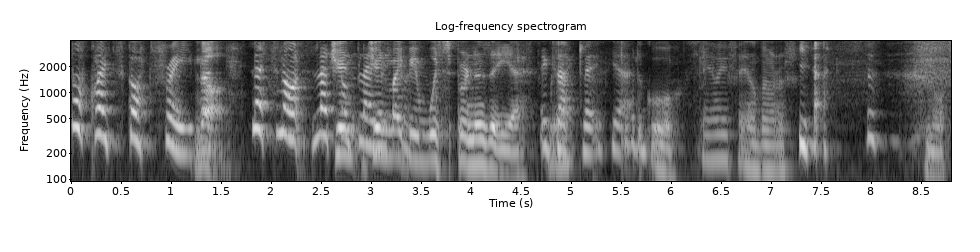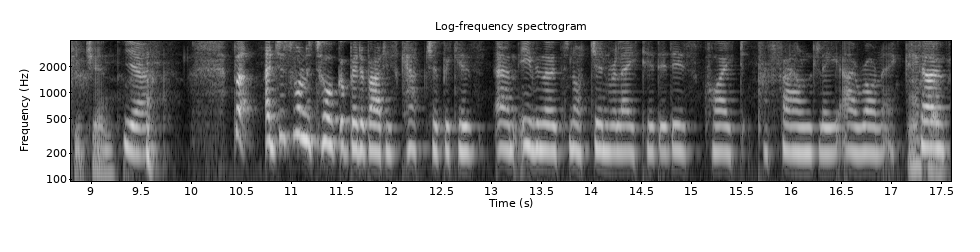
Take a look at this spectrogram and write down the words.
not quite scot free, but No. let's not let's Gin, not blame Gin it might be whispering in his ear. exactly Yeah. yeah Give it a go. See how you feel about it. yeah Naughty gin. yeah. But I just want to talk a bit about his capture because um, even though it's not gin related, it is quite profoundly ironic. So,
